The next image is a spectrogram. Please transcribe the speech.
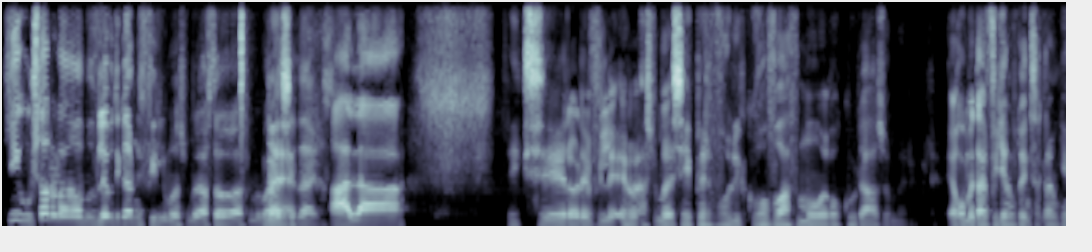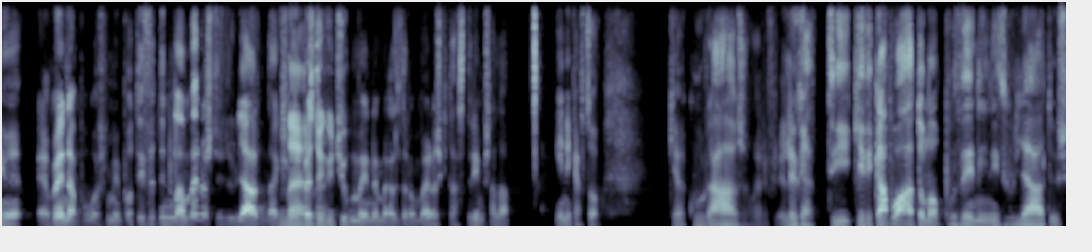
Και γουστάρω να βλέπω τι κάνουν οι φίλοι μου, ας πούμε. Αυτό ας πούμε, μου Ναι, αρέσει. εντάξει. Αλλά. Δεν ξέρω, ρε φίλε. Ε, ας πούμε, σε υπερβολικό βαθμό, εγώ κουράζομαι. Ρε. φίλε. Εγώ μετά βγαίνω από το Instagram και είμαι εμένα που ας πούμε, υποτίθεται είναι ένα μέρο τη δουλειά μου. εντάξει. Ναι, Πες ναι. το YouTube με είναι μεγαλύτερο μέρος και τα streams, αλλά είναι και αυτό. Και κουράζομαι, ρε φίλε. Λέω γιατί, και ειδικά από άτομα που δεν είναι η δουλειά τους,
